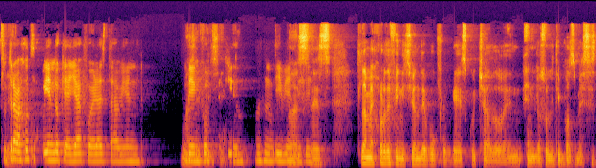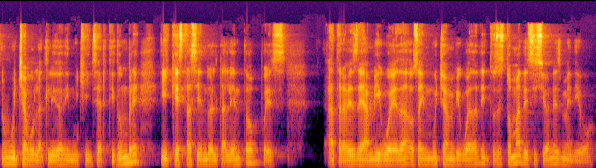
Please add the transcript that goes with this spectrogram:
su trabajo sabiendo que allá afuera está bien, bien competido y bien difícil. Es, la mejor definición de buque que he escuchado en, en, los últimos meses, ¿no? Mucha volatilidad y mucha incertidumbre. ¿Y qué está haciendo el talento? Pues a través de ambigüedad, o sea, hay mucha ambigüedad y entonces toma decisiones medio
